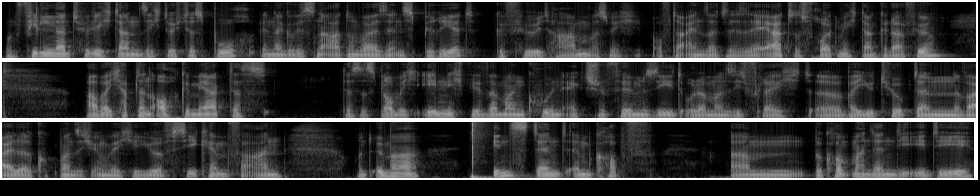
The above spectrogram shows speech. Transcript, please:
Und viele natürlich dann sich durch das Buch in einer gewissen Art und Weise inspiriert gefühlt haben, was mich auf der einen Seite sehr ehrt, das freut mich, danke dafür. Aber ich habe dann auch gemerkt, dass das ist, glaube ich, ähnlich wie wenn man einen coolen Actionfilm sieht oder man sieht vielleicht äh, bei YouTube dann eine Weile, guckt man sich irgendwelche UFC-Kämpfe an und immer instant im Kopf ähm, bekommt man dann die Idee,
